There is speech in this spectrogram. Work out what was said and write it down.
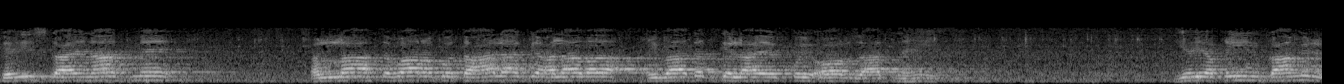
کہ اس کائنات میں اللہ تبارک و تعالی کے علاوہ عبادت کے لائق کوئی اور ذات نہیں۔ یہ یقین کامل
